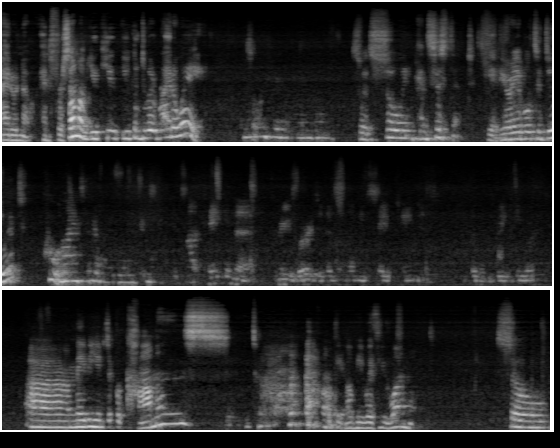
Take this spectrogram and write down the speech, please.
I don't know. And for some of you, you, you can do it right away. So, so it's so inconsistent. If you're able to do it, cool. Long. It's not taking the three words, it doesn't let me save changes for the three keywords. Uh, maybe you need to put commas. Okay, I'll be with you one moment. So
